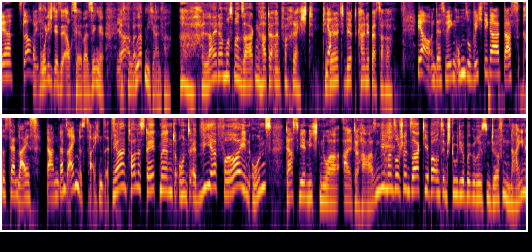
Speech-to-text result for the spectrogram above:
Ja, das glaube ich. Obwohl ich das auch selber singe. Ja, es berührt mich einfach. Ach, leider muss man sagen, hat er einfach recht. Die Ja. Welt wird keine bessere. Ja, und deswegen umso wichtiger, dass Christian Leis da ein ganz eigenes Zeichen setzt. Ja, ein tolles Statement und wir freuen uns, dass wir nicht nur alte Hasen, wie man so schön sagt, hier bei uns im Studio begrüßen dürfen. Nein,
